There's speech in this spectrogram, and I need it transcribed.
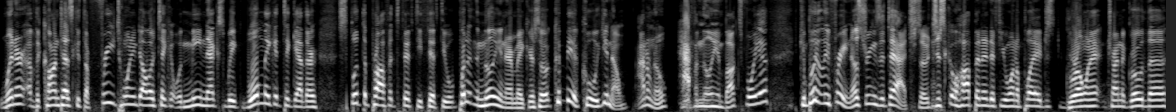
Winner of the contest gets a free $20 ticket with me next week. We'll make it together, split the profits 50 50. We'll put it in the Millionaire Maker, so it could be a cool, you know, I don't know, half a million bucks for you. Completely free, no strings attached. So just go hop in it if you want to play, just growing it, trying to grow the,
